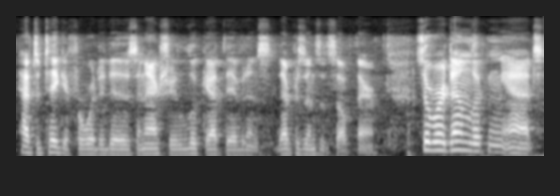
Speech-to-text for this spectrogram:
have to take it for what it is and actually look at the evidence that presents itself there. So we're done looking at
